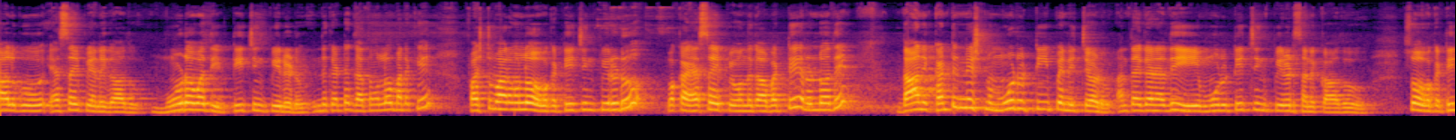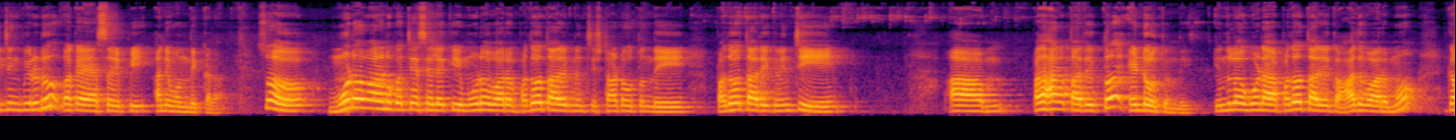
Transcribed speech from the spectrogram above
నాలుగు ఎస్ఐపి అని కాదు. మూడవది టీచింగ్ పీరియడ్. ఎందుకంటే గతంలో మనకి ఫస్ట్ వారంలో ఒక టీచింగ్ పీరియడ్ ఒక ఎస్ఐపి ఉంది కాబట్టి రెండవది దాని కంటిన్యూషన్ మూడు టీపీ అని ఇచ్చాడు. అంతేగాని అది మూడు టీచింగ్ పీరియడ్స్ అని కాదు. సో ఒక టీచింగ్ పీరియడ్ ఒక ఎస్ఐపి అని ఉంది ఇక్కడ. సో మూడో వారానికి వచ్చేసేలకి మూడో వారం పదో తారీఖు నుంచి స్టార్ట్ అవుతుంది. పదో తారీఖు నుంచి పదహారో తారీఖుతో ఎండ్ అవుతుంది. ఇందులో కూడా పదో తారీఖు ఆదివారము ఇక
